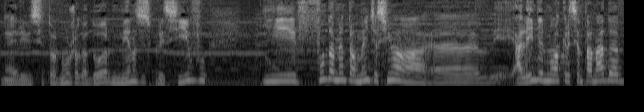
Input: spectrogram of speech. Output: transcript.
né? ele se tornou um jogador menos expressivo e fundamentalmente assim ó, é, além de não acrescentar nada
